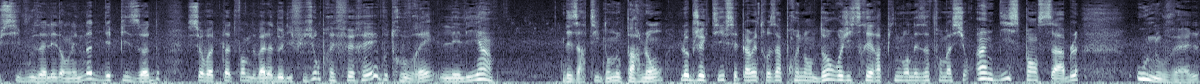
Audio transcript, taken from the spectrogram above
si vous allez dans les notes d'épisode sur votre plateforme de balado-diffusion préférée, vous trouverez les liens des articles dont nous parlons. L'objectif, c'est de permettre aux apprenants d'enregistrer rapidement des informations indispensables ou nouvelles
